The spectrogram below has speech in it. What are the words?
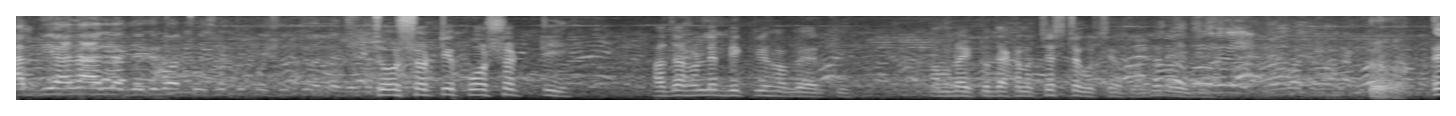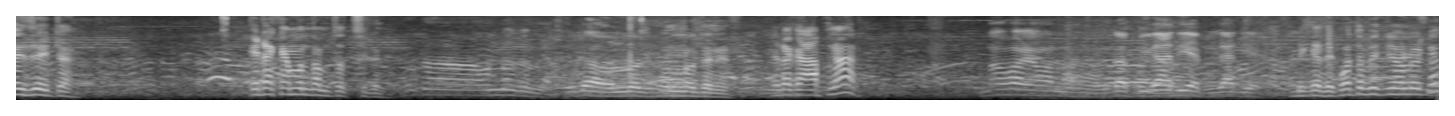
আর দুই হাজার হলে দিয়ে দেবো চৌষট্টি পঁয়ষট্টি হাজার হলে বিক্রি হবে আর কি। আমরা একটু দেখানোর চেষ্টা করছি আপনাদের এই যে। এই যে এটা। এটা কেমন দাম চাচ্ছিলেন? ওটা অন্য অন্য জনের এটা কি আপনার? না ভাই আমার না ওটা বিঘা দিয়ে বিঘা দিয়ে। বিক্রি দিয়ে। কত বিক্রি হলো এটা?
